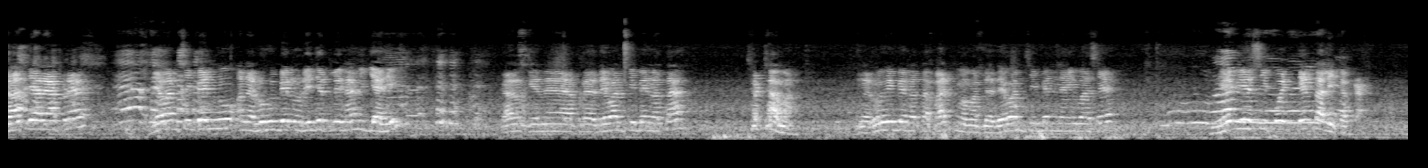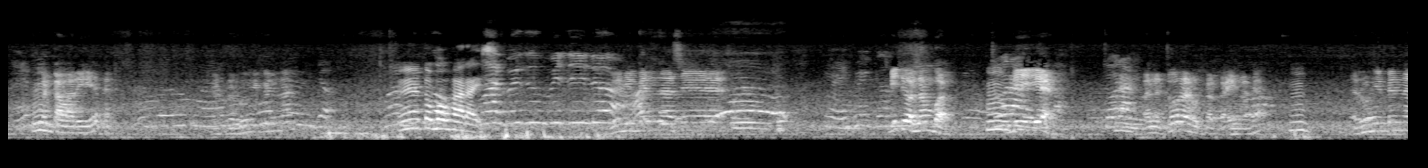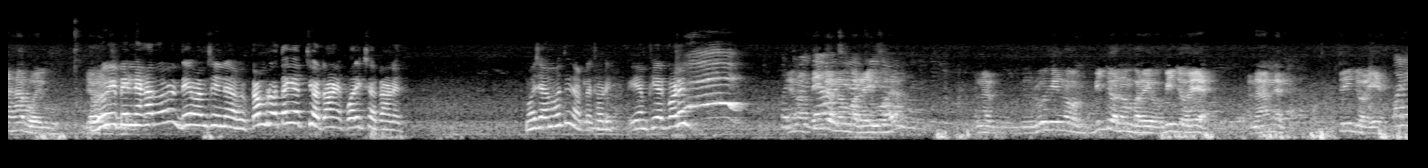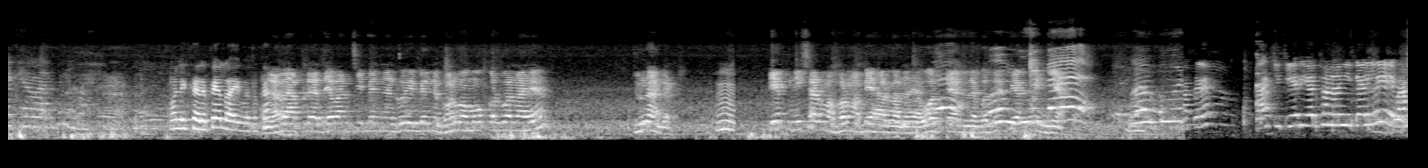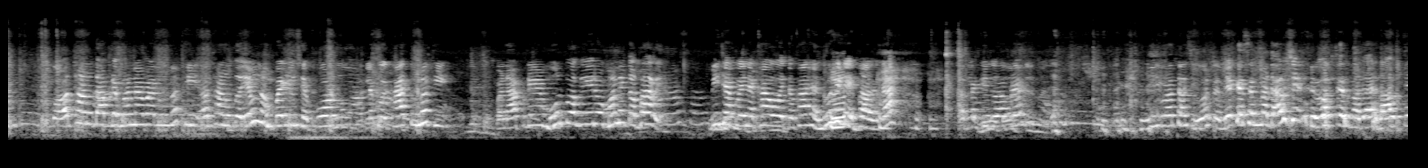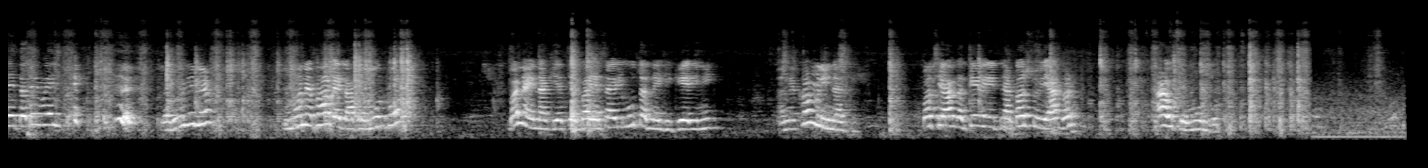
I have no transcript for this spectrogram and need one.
જો અત્યારે આપણે દેવાંશી બેનનું અને રૂહીબેનનું રિઝલ્ટ લઈને આવી ગયા છીએ કારણ કે એને આપણે દેવાંશી બેન હતા છઠ્ઠામાં. અને રૂહીબેન હતા પાંચમા એટલે દેવાંશી બેન ને આવ્યા છે નેવ્યાસી પોઈન્ટ તેતાલીસ ટકા. ટકાવારી છે ને? રૂહીબેન ના એ તો બહુ સારા રૂહીબેન ના છે બીજો નંબર. બી ચોરાણું અને ચોરાણું ટકા આવ્યા છે રોહીબેન ને સારું આવ્યું. રૂહીબેન ને સારું આવ્યું દેવાનસિંહ ને કમરો તૈયાર થયો ટાણે પરીક્ષા ટાણે મજા નહોતી ને એટલે થોડી એમ ફેર પડે ને? એનો બીજો નંબર આવ્યો હે? અને રૂહીનો બીજો નંબર આવ્યો બીજો એ. અને આને ત્રીજો એ. ઓલી ને. ખરે પેલો આવ્યો હતો હવે આપણે દેવાનસિંહ બેન ને રોહીબેન ને ભણવા મોકલવાના હે? જુનાગઢ. એક નિશાળમાં ભણવા બેહાડવાના છે, હોસ્ટેલ ને બધું પેક ને આપણે કાચી કેરી અથાણાની કાઈ લઈ આવ્યા અથાણું તો આપણે બનાવવાનું નથી. અથાણું તો એમ પડ્યું છે પોળનું એટલે કોઈ ખાતું નથી. પણ આપણે મુરબો ગેરો મને તો ભાવે. બીજા કોઈને ખાવો હોય તો ખાહે ડુલીને ભાવે. કા એટલે કીધું આપણે, ઈ વાત સાચી, હોસ્ટેલ વેકેશનમાં આવશે ને? હોસ્ટેલમાં જ આવશે તો નહીં વેચશે રૂહીને મને ભાવે એટલે આપણે મુરબો બનાવી નાખીએ. અત્યારે બાઈએ સાયલી ઉતર નાખી કેરીની અને ખમણી નાખી. પછી આગળ કેવી રીતના કરશું એ આગળ આવશે મૂળવો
